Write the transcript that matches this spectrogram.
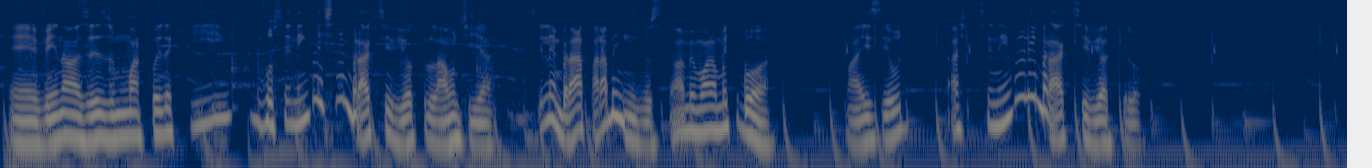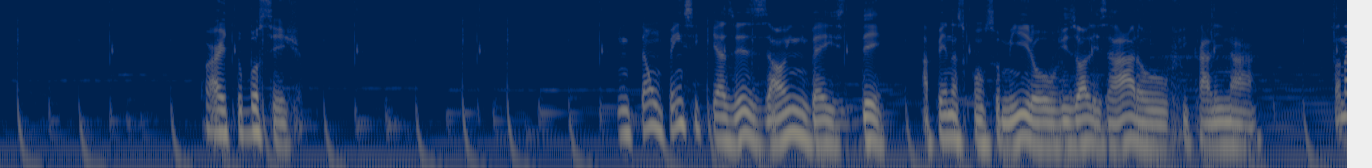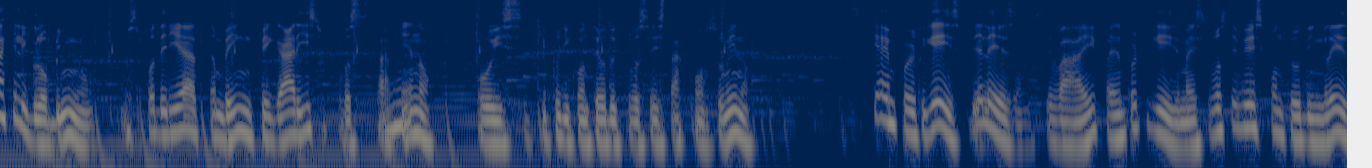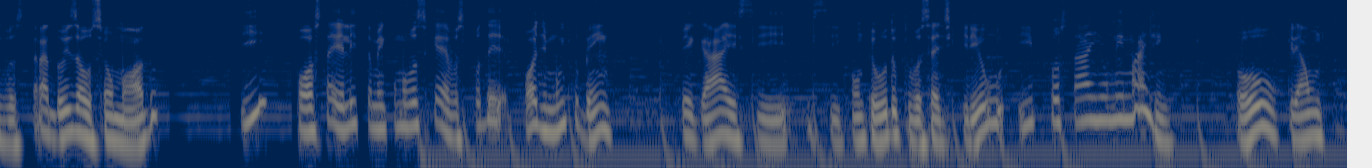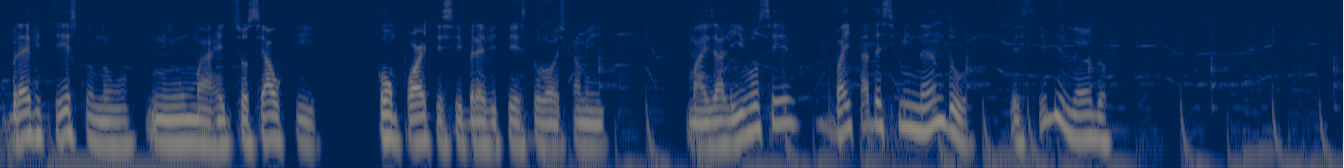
é, vendo às vezes uma coisa que você nem vai se lembrar que você viu aquilo lá um dia. Se lembrar, parabéns, você tem uma memória muito boa. Mas eu acho que você nem vai lembrar que você viu aquilo. Quarto bocejo. Então pense que às vezes ao invés de apenas consumir ou visualizar ou ficar ali na só naquele globinho, você poderia também pegar isso que você está vendo ou esse tipo de conteúdo que você está consumindo quer em português? Beleza, você vai e faz em português. Mas se você vê esse conteúdo em inglês, você traduz ao seu modo e posta ele também como você quer. Você pode, pode muito bem pegar esse, esse conteúdo que você adquiriu e postar em uma imagem. Ou criar um breve texto no, em uma rede social que comporte esse breve texto, logicamente. Mas ali você vai estar tá disseminando, disseminando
